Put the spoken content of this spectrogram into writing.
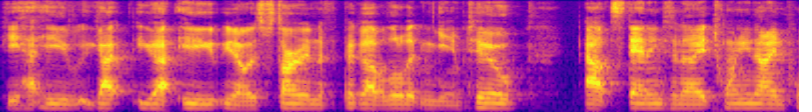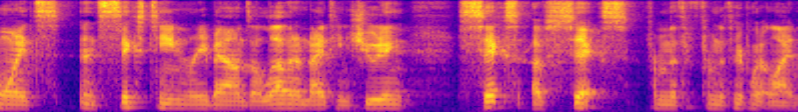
He he got he got he you know was starting to pick up a little bit in game two outstanding tonight 29 points and 16 rebounds 11 of 19 shooting 6 of 6 from the from the three point line.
